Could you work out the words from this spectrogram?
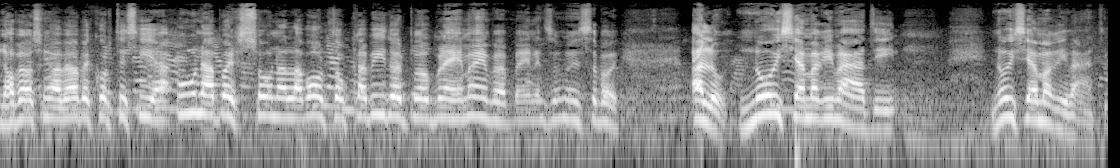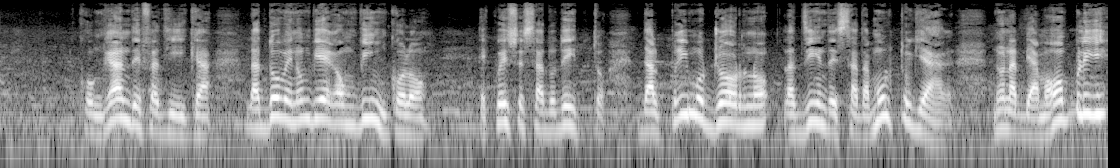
no però signora, però per cortesia, una persona alla volta, ho capito il problema, eh, va bene, insomma, poi. Allora, noi siamo arrivati noi siamo arrivati con grande fatica laddove non vi era un vincolo. E questo è stato detto dal primo giorno l'azienda è stata molto chiara, non abbiamo obblighi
